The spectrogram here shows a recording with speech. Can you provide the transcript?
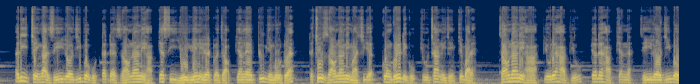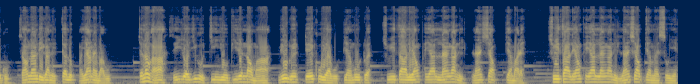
။အဲ့ဒီချိန်ကဇီဒီတော်ကြီးဘုတ်ကိုတတ်တဲ့ဇောင်းတန်းတွေဟာပြက်စီးယိုယွင်းနေတဲ့အတွက်ကြောင့်ပြန်လည်ပြုပြင်ဖို့အတွက်တချို့ဇောင်းတန်းတွေမှာရှိတဲ့ကွန်ကရစ်တွေကိုဖြိုချနေခြင်းဖြစ်ပါတယ်။ဇောင်းတန်းတွေဟာပြိုတဲ့ဟာပြိုပြက်တဲ့ဟာပြက်နဲ့ဇီဒီတော်ကြီးဘုတ်ကိုဇောင်းတန်းတွေကနေတက်လို့မရနိုင်ပါဘူး။ ကျွန်ုပ်ဟာဇီရော်ကြီးကိုကြင်ယိုပြီးတဲ့နောက်မှာမြို့တွင်တဲခိုရာကိုပြန်ဖို့အတွက်ရွှေသားလျောင်းဖျားလမ်းကနေလမ်းလျှောက်ပြန်ပါတယ်။ရွှေသားလျောင်းဖျားလမ်းကနေလမ်းလျှောက်ပြန်မယ်ဆိုရင်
